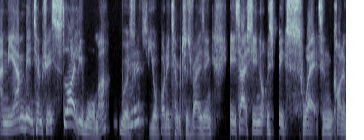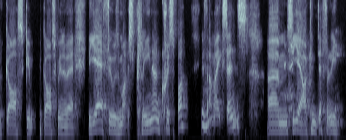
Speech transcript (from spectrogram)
and the ambient temperature is slightly warmer, whereas mm-hmm. your body temperature is rising. It's actually not this big sweat and kind of gasping, gasping of air. The air feels much cleaner and crisper, mm-hmm. if that makes sense. Um, so yeah, I can definitely.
